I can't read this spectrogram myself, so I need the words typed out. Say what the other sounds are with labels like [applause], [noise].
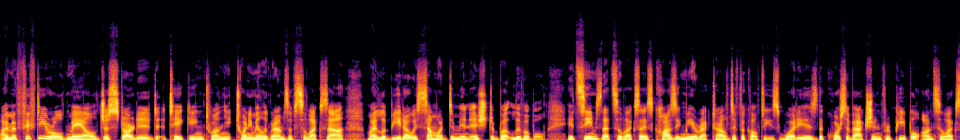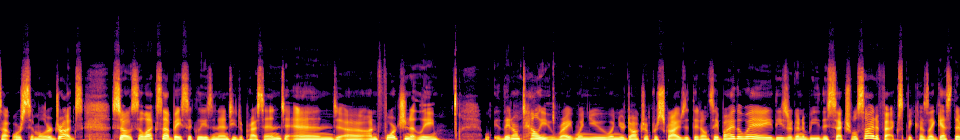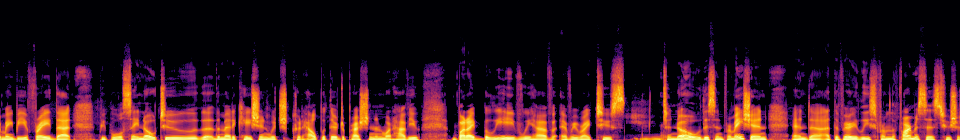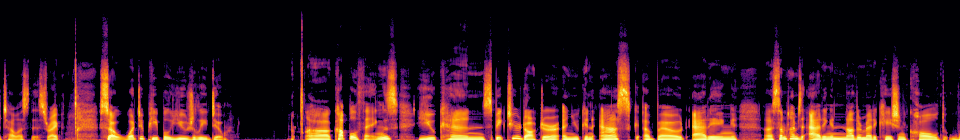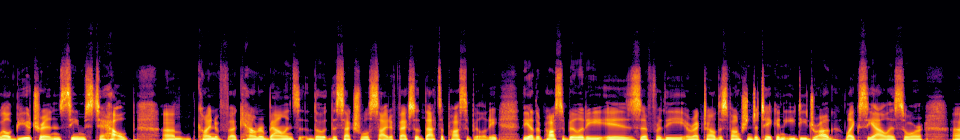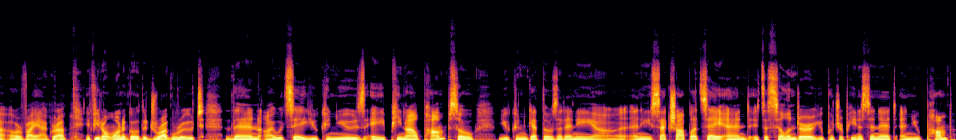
I'm a 50 year old male, just started taking 20, 20 milligrams of Celexa. My libido is somewhat diminished, but livable. It seems that Celexa is causing me erectile difficulties. What is the course of action for people on Celexa or similar drugs? So, Celexa basically is an antidepressant, and uh, unfortunately, they don't tell you right when you when your doctor prescribes it they don't say by the way these are going to be the sexual side effects because i guess they may be afraid that people will say no to the, the medication which could help with their depression and what have you. But i believe we have every right to to know this information and uh, at the very least from the pharmacist who should tell us this right? So what do people usually do a couple things. You can speak to your doctor and you can ask about adding, uh, sometimes adding another medication called Wellbutrin seems to help um, kind of uh, counterbalance the, the sexual side effects. So that's a possibility. The other possibility is uh, for the erectile dysfunction to take an ED drug like Cialis or, uh, or Viagra. If you don't want to go the drug route, then I would say you can use a penile pump. So you can get those at any uh, any sex shop, let's say, and it's a cylinder. You put your penis in it and you pump.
